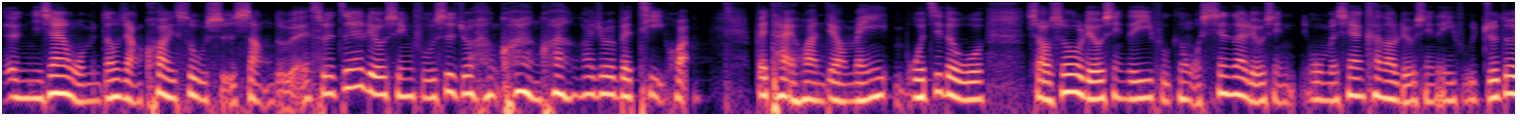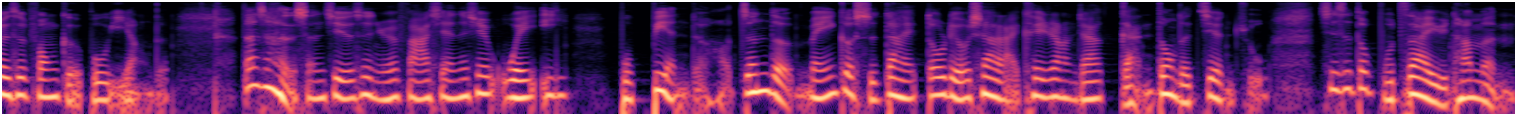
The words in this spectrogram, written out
呃，你现在我们都讲快速时尚，对不对？所以这些流行服饰就很快很快很快就会被替换、被汰换掉。每一，我记得我小时候流行的衣服，跟我现在流行，我们现在看到流行的衣服，绝对是风格不一样的。但是很神奇的是，你会发现那些唯一不变的哈，真的每一个时代都留下来可以让人家感动的建筑，其实都不在于他们。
